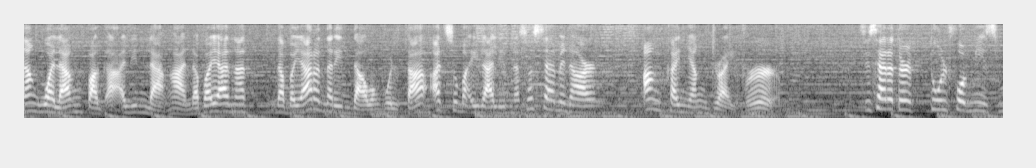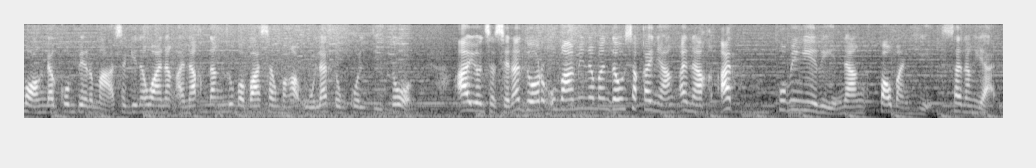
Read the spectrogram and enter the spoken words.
ng walang pag-aalinlangan. Nabayaran, nabayaran na rin daw ang multa at sumailalim na sa seminar ang kanyang driver. Si Senator Tulfo mismo ang nagkumpirma sa ginawa ng anak ng lumabas ang mga ulat tungkol dito. Ayon sa senador, umamin naman daw sa kanyang anak at humingi rin ng paumanhin sa nangyari.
